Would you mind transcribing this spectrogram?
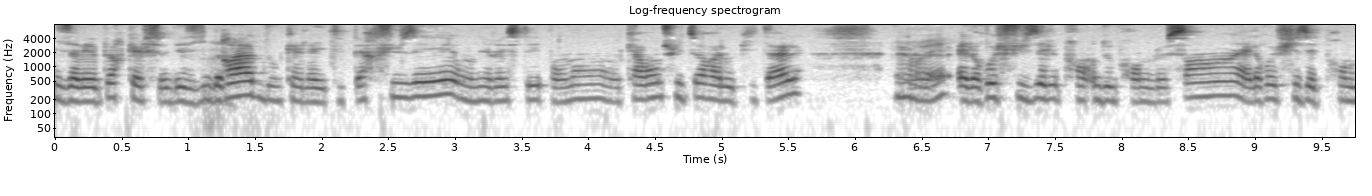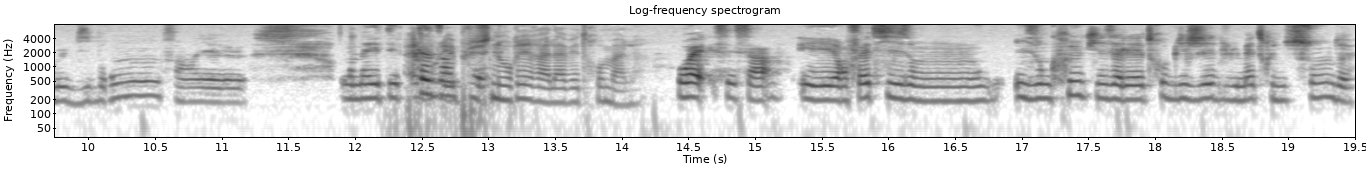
Ils avaient peur qu'elle se déshydrate, donc elle a été perfusée. On est resté pendant 48 heures à l'hôpital. Euh, Ouais. elle refusait le pre- de prendre le sein, elle refusait de prendre le biberon. Enfin, elle- on a été Elle très voulait inquiets. plus se nourrir, elle avait trop mal. Ouais, c'est ça. Et en fait, ils ont, ils ont cru qu'ils allaient être obligés de lui mettre une sonde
